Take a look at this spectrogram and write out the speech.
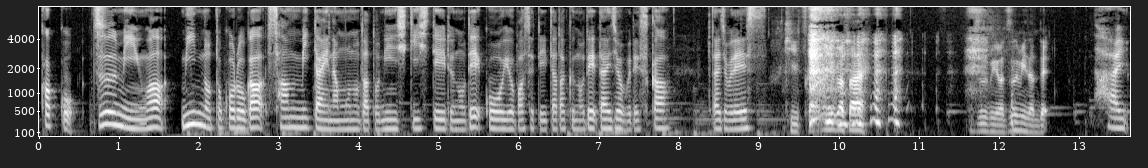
かっこズーミンはミンのところが3みたいなものだと認識しているのでこう呼ばせていただくので大丈夫ですか？大丈夫です。気使わないでください。ズーミンはズーミンなんで。はい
